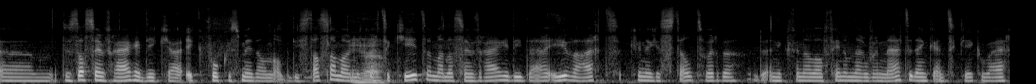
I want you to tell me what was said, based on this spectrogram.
Um, dus dat zijn vragen die ik, ja, ik focus mij dan op die stadslandbouw en die ja. korte keten, maar dat zijn vragen die daar even hard kunnen gesteld worden. En ik vind het wel fijn om daarover na te denken en te kijken waar,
